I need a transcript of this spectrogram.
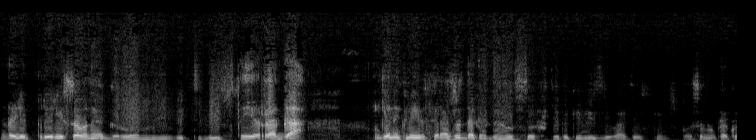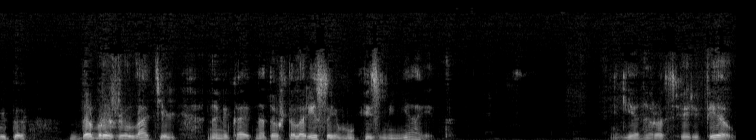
были пририсованы огромные ветвистые рога. Гена Клеев сразу догадался, что таким издевательским способом какой-то доброжелатель намекает на то, что Лариса ему изменяет. Гена рассверепел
